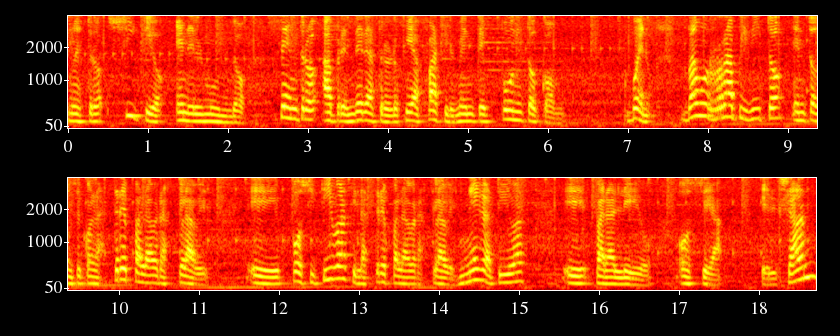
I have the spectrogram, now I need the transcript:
nuestro sitio en el mundo, centro aprender astrología fácilmente.com. Bueno, Vamos rapidito entonces con las tres palabras claves eh, positivas y las tres palabras claves negativas eh, para Leo. O sea, el Yan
